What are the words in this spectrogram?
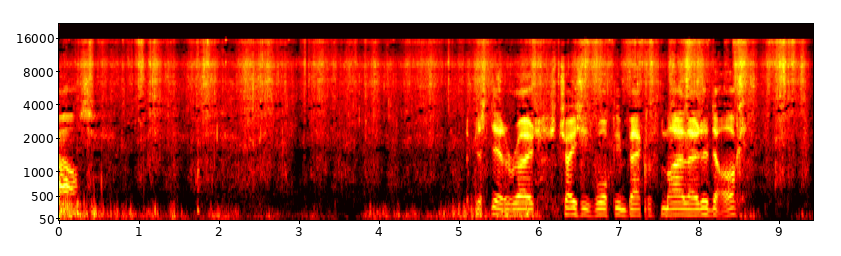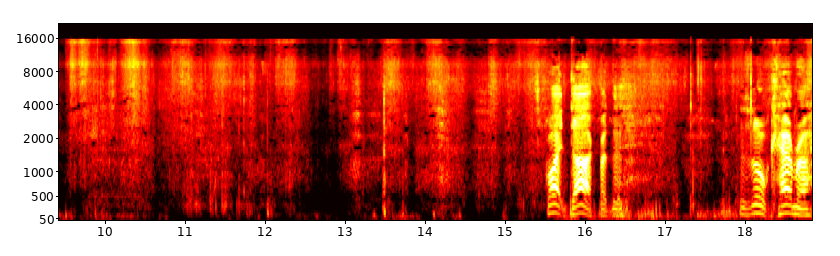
the. Just near the road, Tracey's walking back with Milo the dog. Quite dark, but the, there's a little camera.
